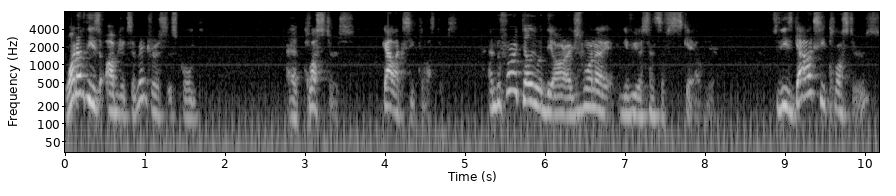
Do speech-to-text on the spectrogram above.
One of these objects of interest is called uh, clusters, galaxy clusters. And before I tell you what they are, I just want to give you a sense of scale here. So these galaxy clusters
